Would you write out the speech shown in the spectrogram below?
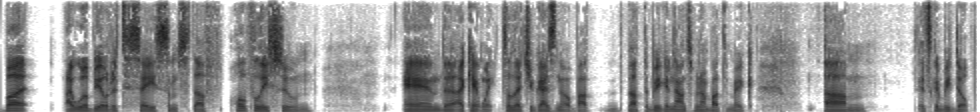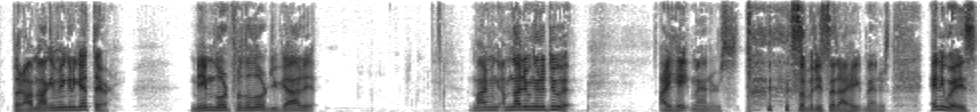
but I will be able to say some stuff hopefully soon. And uh, I can't wait to let you guys know about about the big announcement I'm about to make. Um, it's gonna be dope. But I'm not even gonna get there. Meme Lord for the Lord, you got it. I'm not even, I'm not even gonna do it. I hate manners. Somebody said I hate manners. Anyways,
